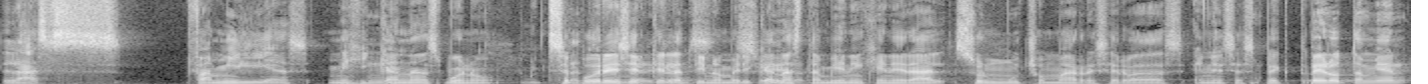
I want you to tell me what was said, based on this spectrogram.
las familias mexicanas, bueno, se podría decir que Latinoamericanas, latinoamericanas sí, también en general son mucho más reservadas en ese aspecto. Pero también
